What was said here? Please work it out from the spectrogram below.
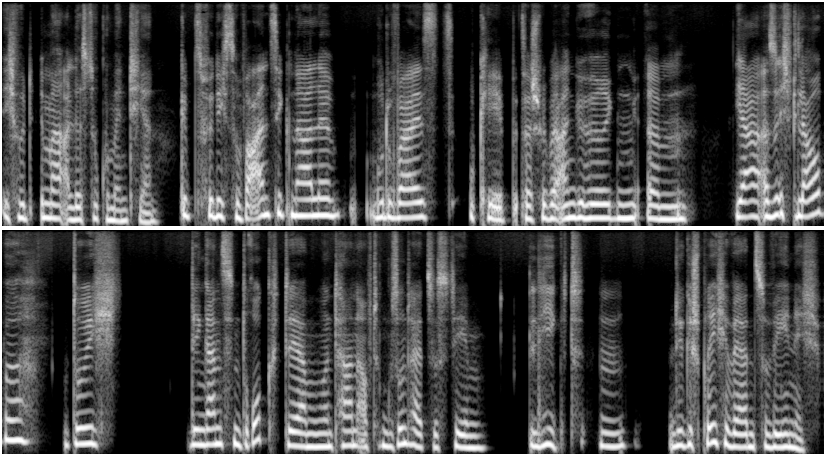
ich würde immer alles dokumentieren. Gibt es für dich so Warnsignale, wo du weißt, okay, zum Beispiel bei Angehörigen, ähm, Ja, also ich glaube, durch den ganzen Druck, der momentan auf dem Gesundheitssystem liegt, hm, die Gespräche werden zu wenig.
